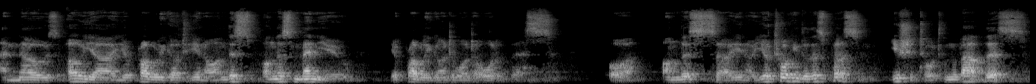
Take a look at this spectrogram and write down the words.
and knows, oh yeah, you're probably going to, you know, on this on this menu, you're probably going to want to order this, or on this, uh, you know, you're talking to this person. You should talk to them about this.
